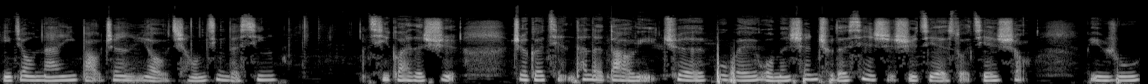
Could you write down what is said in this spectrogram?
你就难以保证有穷尽的心。奇怪的是，这个简单的道理却不为我们身处的现实世界所接受。比如，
